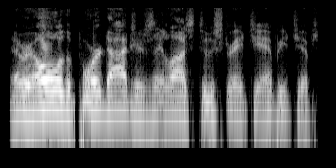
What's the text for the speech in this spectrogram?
they were, oh, the poor Dodgers, they lost two straight championships.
